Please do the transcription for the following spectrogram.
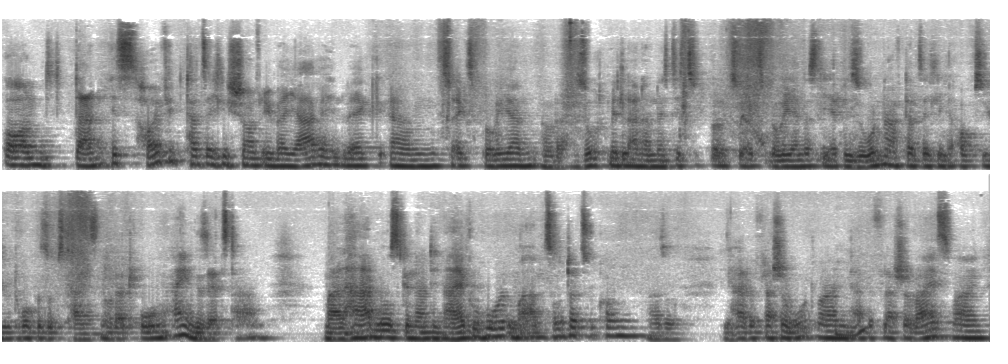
und dann ist häufig tatsächlich schon über Jahre hinweg ähm, zu explorieren oder Suchtmittelanamnestik zu, äh, zu explorieren, dass die episodenhaft tatsächlich auch psychotrope Substanzen oder Drogen eingesetzt haben. Mal harmlos genannt den Alkohol, um abends runterzukommen. Also die halbe Flasche Rotwein, die mhm. halbe Flasche Weißwein,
